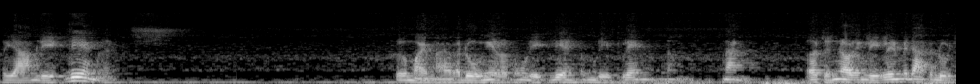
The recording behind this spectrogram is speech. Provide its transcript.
พยายามหลีกเลี่ยงเลยคือใหม่ๆก็ดูงี้เราต้องหลีกเลี่ยงต้องหลีกเล่นต้องนั่นเออถึงเรายังหลีกเล่นไม่ได้ก็ดูใ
